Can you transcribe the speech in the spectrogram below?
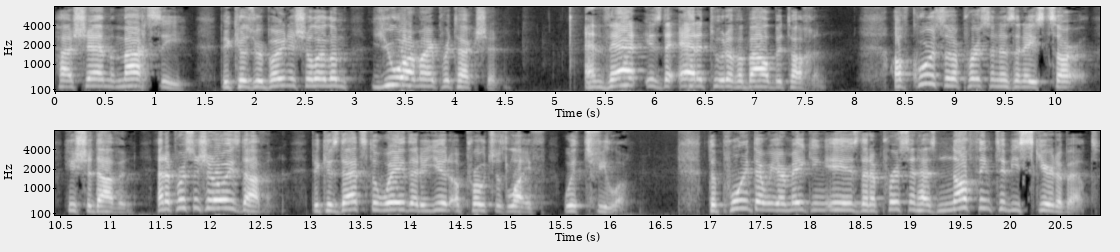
Hashem machsi because Ribbono Shel Olam, you are my protection, and that is the attitude of a Baal Bitachon. Of course, if a person is an Eis Tzara, he should daven, and a person should always daven because that's the way that a yid approaches life with tefillah. The point that we are making is that a person has nothing to be scared about.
